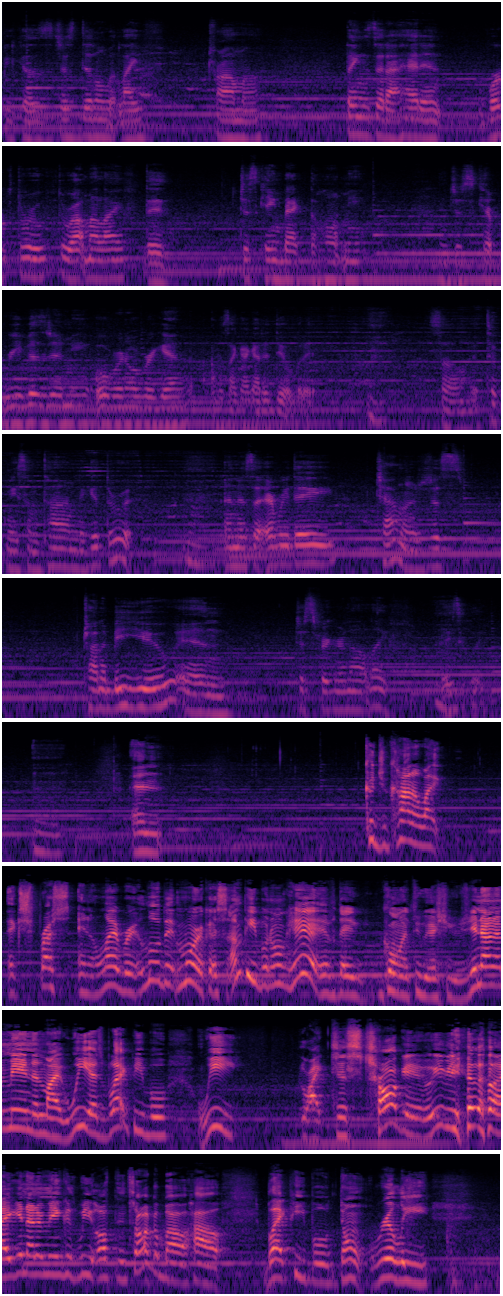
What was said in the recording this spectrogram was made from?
because just dealing with life, trauma, things that I hadn't worked through throughout my life that just came back to haunt me and just kept revisiting me over and over again. I was like, I got to deal with it. Mm-hmm. So it took me some time to get through it. Mm-hmm. And it's an everyday challenge, just trying to be you and just figuring out life, mm-hmm. basically. And could you kind of like express and elaborate a little bit more? Because some people don't care if they going through issues. You know what I mean? And like we as black people, we like just chalk it. We be like, you know what I mean? Because we often talk about how black people don't really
